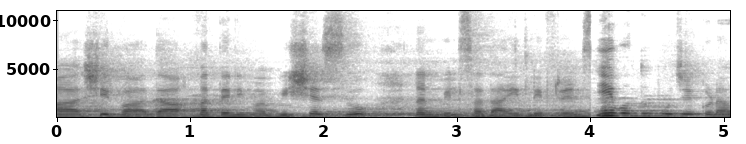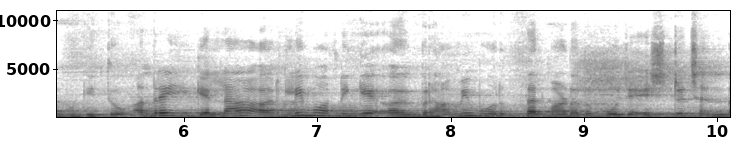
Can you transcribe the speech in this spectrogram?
ಆಶೀರ್ವಾದ ಮತ್ತು ನಿಮ್ಮ ವಿಶಸ್ಸು ನನ್ನ ಮೇಲೆ ಸದಾ ಇರಲಿ ಫ್ರೆಂಡ್ಸ್ ಈ ಒಂದು ಪೂಜೆ ಕೂಡ ಮುಗೀತು. ಅಂದರೆ ಈಗೆಲ್ಲ ಅರ್ಲಿ ಮಾರ್ನಿಂಗೆ ಬ್ರಾಹ್ಮಿ ಮುಹೂರ್ತದಲ್ಲಿ ಮಾಡೋದು ಪೂಜೆ ಎಷ್ಟು ಚಂದ,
